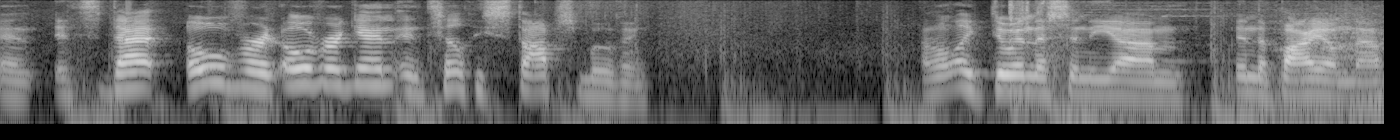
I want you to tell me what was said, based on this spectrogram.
And it's that over and over again until he stops moving. I don't like doing this in the um in the biome now.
